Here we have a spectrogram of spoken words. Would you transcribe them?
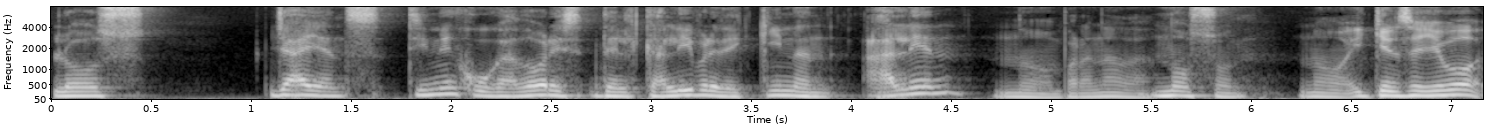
Los Giants tienen jugadores del calibre de Keenan Allen, No, para nada. no son. No, y quien se llevó,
